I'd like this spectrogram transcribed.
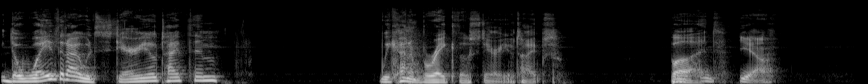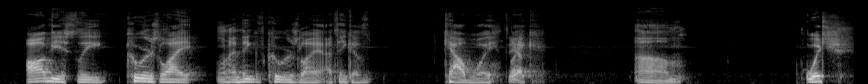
the way that I would stereotype them, we kind of break those stereotypes. But Yeah. obviously, Coors Light, when I think of Coors Light, I think of cowboy, like, um, which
